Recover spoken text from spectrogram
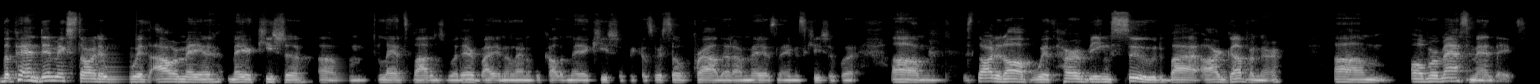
the pandemic started with our mayor, Mayor Keisha um, Lance Bottoms, but everybody in Atlanta we call her Mayor Keisha because we're so proud that our mayor's name is Keisha. But um, it started off with her being sued by our governor um, over mask mandates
